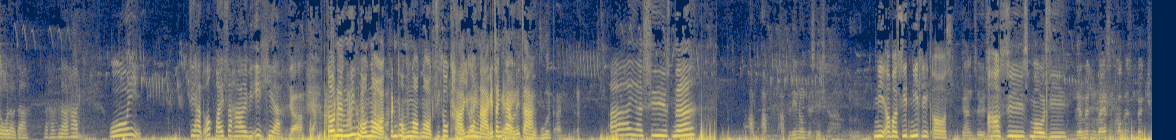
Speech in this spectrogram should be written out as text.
ตัวแล้วจ้านะคะเนื้อฮักอุ้ย sie hat auch weiße Haare wie ich hier Ja, ja. ตัวหนึ่งมีหัวงอก เป็นผมงอกงอกๆสีขาวๆอยู่ข้างหน้าก็จังแอลเลยจ้า Von Geburt an. อ้าย ja süß ne Ab, ab, Ablehnung ist nicht da. Nee aber sieht niedlich aus Ganz süß. ah süß Mosi Der mit dem weißen Kopf ist ein Böckchen.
